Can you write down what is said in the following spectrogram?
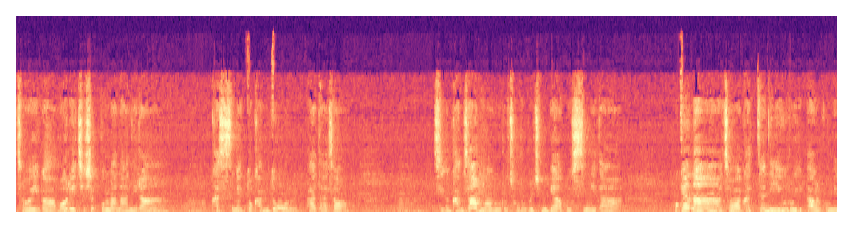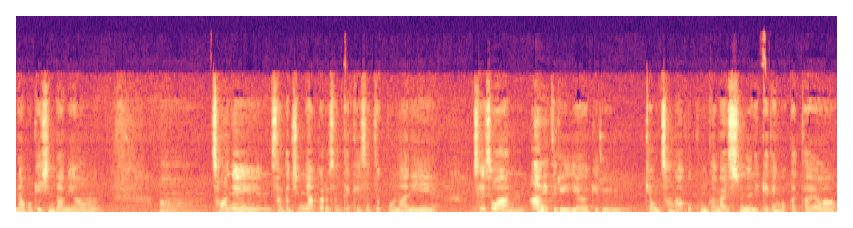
저희가 머리에 치실뿐만 아니라 어, 가슴에 또 감동을 받아서 어, 지금 감사한 마음으로 졸업을 준비하고 있습니다. 혹여나 저와 같은 이유로 입학을 고민하고 계신다면 어, 저는 상담 심리학과를 선택해서 듣고 나니 최소한 아이들의 이야기를 경청하고 공감할 수는 있게 된 것 같아요.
